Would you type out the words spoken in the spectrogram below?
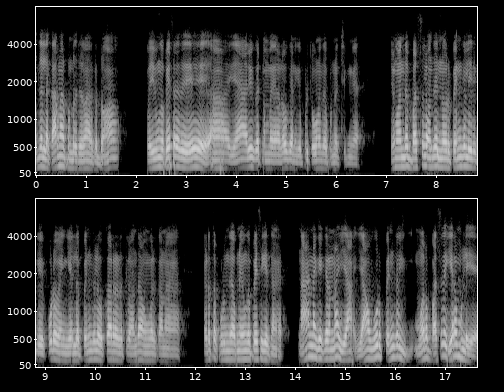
இல்ல இல்ல கார்னர் பண்றதுலாம் இருக்கட்டும். இப்ப இவங்க பேசுறது ஆஹ் என் அறிவு கட் நம்ம அளவுக்கு எனக்கு எப்படி தோணுது அப்படின்னு வச்சுக்கோங்க. இவங்க வந்து பஸ்ல வந்து இன்னொரு பெண்கள் இருக்கு கூட வைங்க. இல்ல பெண்கள் உட்கார்ற இடத்துல வந்து அவங்களுக்கான இடத்த கொடுங்க அப்படின்னு இவங்க பேசிக்கிருக்காங்க. நான் என்ன கேக்குறேன்னா என் என் ஊர் பெண்கள் முதல்ல பஸ்ல ஏற முடியலையே.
